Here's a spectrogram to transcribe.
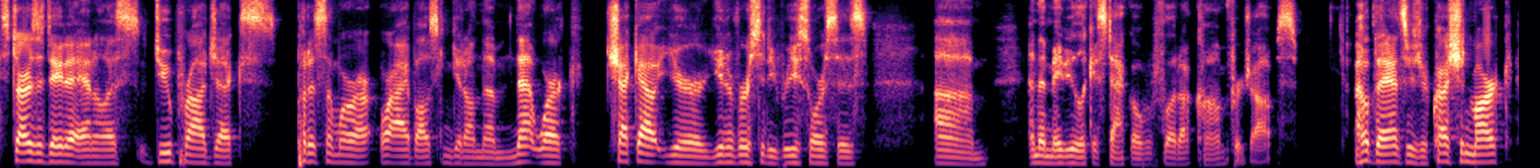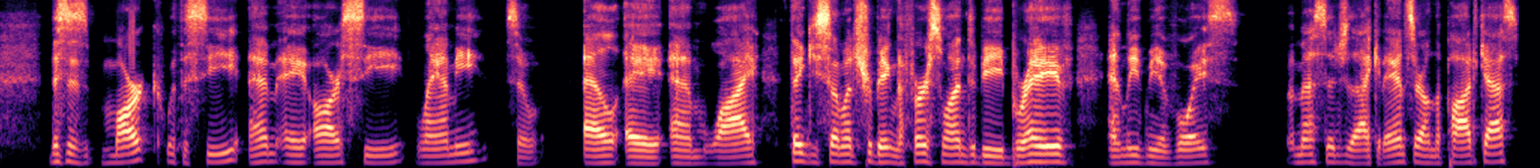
start as a data analyst, do projects, put it somewhere where eyeballs can get on them, network, check out your university resources, um, and then maybe look at stackoverflow.com for jobs. I hope that answers your question, Marc. This is Marc with a C, M A R C, Lamy. So L A M Y. Thank you so much for being the first one to be brave and leave me a voice, a message that I could answer on the podcast.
